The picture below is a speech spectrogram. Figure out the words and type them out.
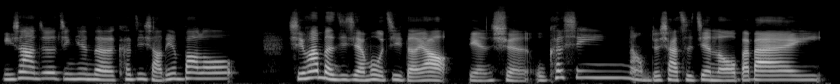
以上就是今天的科技小电报喽。喜欢本期节目，记得要点选五颗星。那我们就下次见喽，拜拜。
